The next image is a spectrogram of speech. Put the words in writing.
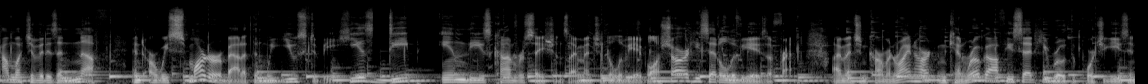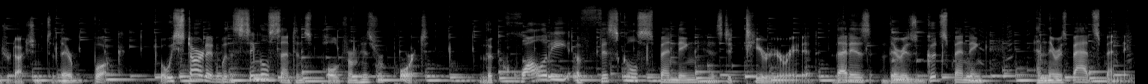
How much of it is enough? And are we smarter about it than we used to be? He is deep in these conversations. I mentioned Olivier Blanchard. He said Olivier is a friend. I mentioned Carmen Reinhart and Ken Rogoff. He said he wrote the Portuguese introduction to their book. But we started with a single sentence pulled from his report. The quality of fiscal spending has deteriorated. That is, there is good spending and there is bad spending.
